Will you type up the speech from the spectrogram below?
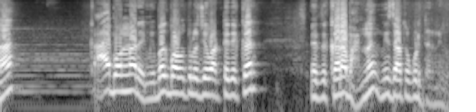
हा? काय बोलणार आहे? मी बघ बाबा तुला जे वाटतं ते कर. नाही तर करा भांडणं मी जातो कुठेतरी निघून.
